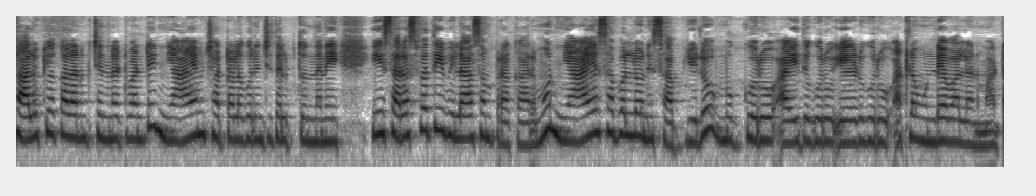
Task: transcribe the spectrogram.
చాళుక్య కాలానికి చెందినటువంటి న్యాయం చట్టాల గురించి తెలుపుతుందని. ఈ సరస్వతి విలాసం ప్రకారము న్యాయసభల్లోని సభ్యులు ముగ్గురు ఐదుగురు ఏడుగురు అట్లా ఉండేవాళ్ళు అనమాట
